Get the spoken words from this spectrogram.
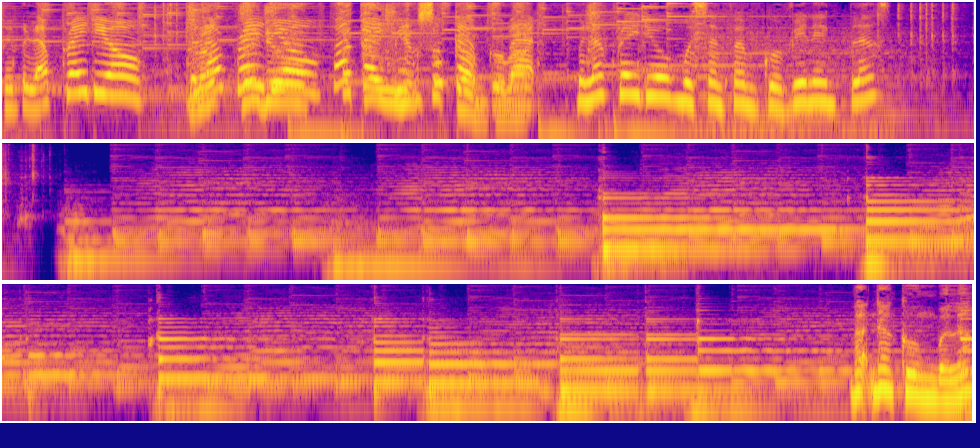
với Blog Radio. Blog Radio phát thanh những xúc cảm của bạn. Blog Radio một sản phẩm của VN Plus. Bạn đang cùng Blog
